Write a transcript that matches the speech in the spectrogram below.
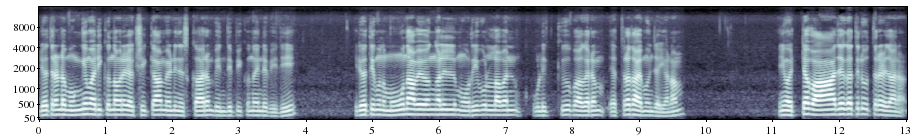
ഇരുപത്തിരണ്ട് മുങ്ങി മരിക്കുന്നവനെ രക്ഷിക്കാൻ വേണ്ടി നിസ്കാരം ബന്ധിപ്പിക്കുന്നതിന്റെ വിധി ഇരുപത്തിമൂന്ന് മൂന്ന് അവയവങ്ങളിൽ മുറിവുള്ളവൻ കുളിക്കു പകരം എത്ര തായ്മം ചെയ്യണം? ഇനി ഒറ്റ വാചകത്തിൽ ഉത്തരം എഴുതാനാണ്.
